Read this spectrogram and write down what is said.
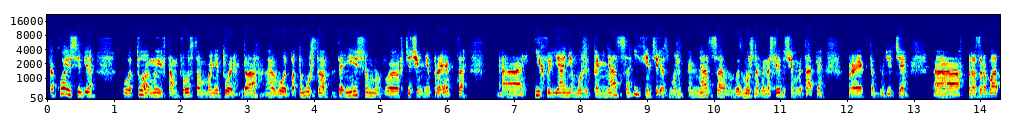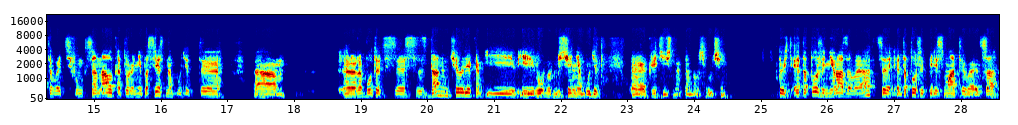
такое себе, вот, то мы их там просто мониторим, да, вот, потому что в дальнейшем, в, в течение проекта, э, их влияние может поменяться, их интерес может поменяться, возможно, вы на следующем этапе проекта будете э, разрабатывать функционал, который непосредственно будет э, э, работать с, с данным человеком, и, и его вовлечение будет э, критично в данном случае. То есть это тоже не разовая акция, это тоже пересматривается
